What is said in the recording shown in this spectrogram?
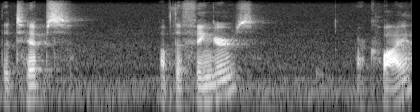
The tips of the fingers are quiet.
